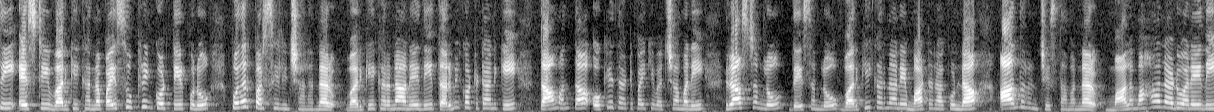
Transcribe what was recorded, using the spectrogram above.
ఎస్సీ ఎస్టీ వర్గీకరణపై సుప్రీంకోర్టు తీర్పును పునర్పరిశీలించాలన్నారు. వర్గీకరణ అనేది తరిమి కొట్టడానికి తామంతా ఒకే తాటిపైకి వచ్చామని రాష్ట్రంలో దేశంలో వర్గీకరణ అనే మాట రాకుండా ఆందోళన చేస్తామన్నారు. మాల మహానాడు అనేది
